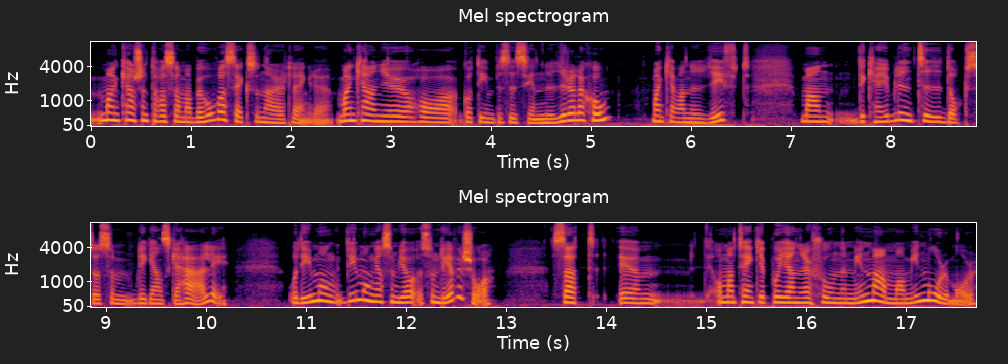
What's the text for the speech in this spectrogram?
man kanske inte har samma behov av sex och närhet längre. Man kan ju ha gått in precis i en ny relation. Man kan vara nygift. Man, det kan ju bli en tid också som blir ganska härlig. Och det är, mång, det är många som, gör, som lever så. Så att um, om man tänker på generationen min mamma och min mormor.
